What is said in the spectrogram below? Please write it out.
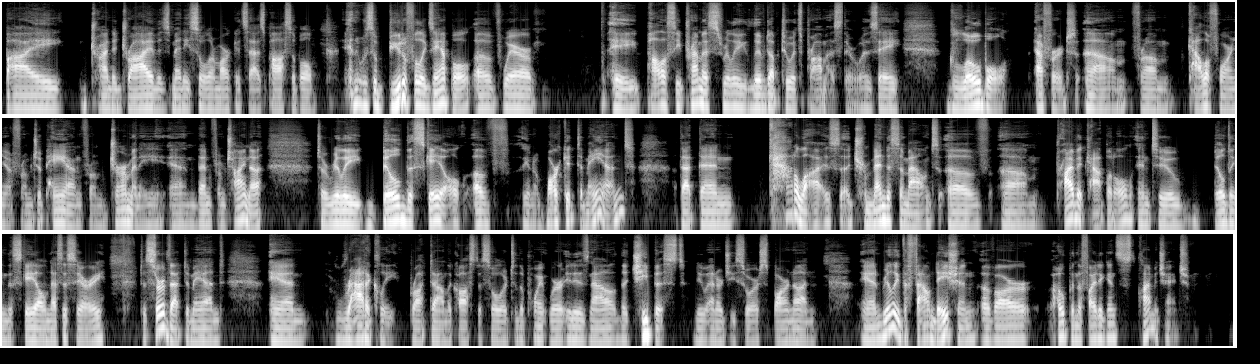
by trying to drive as many solar markets as possible. And it was a beautiful example of where a policy premise really lived up to its promise. There was a global effort um, from California, from Japan, from Germany, and then from China to really build the scale of you know market demand that then catalyze a tremendous amount of um, private capital into building the scale necessary to serve that demand and radically brought down the cost of solar to the point where it is now the cheapest new energy source bar none and really the foundation of our hope in the fight against climate change.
